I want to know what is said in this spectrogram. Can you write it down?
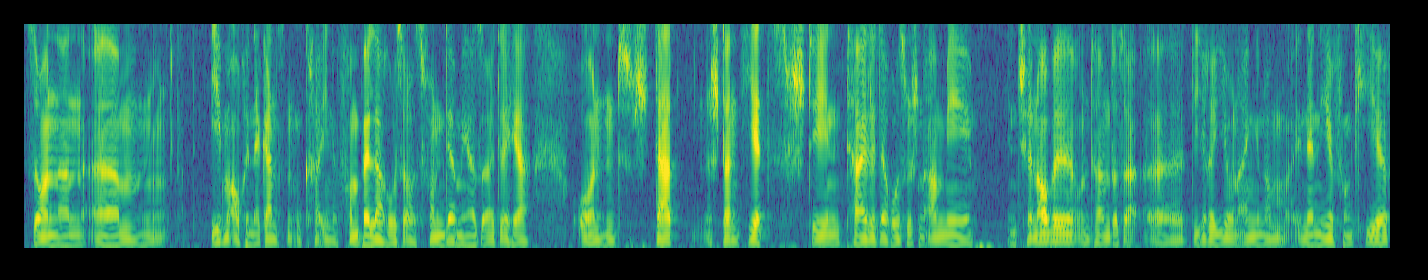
sondern ähm, eben auch in der ganzen Ukraine, von Belarus aus, von der Meerseite her Und Start, Stand jetzt stehen Teile der russischen Armee in Tschernobyl und haben das, äh, die Region eingenommen in der Nähe von Kiew.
